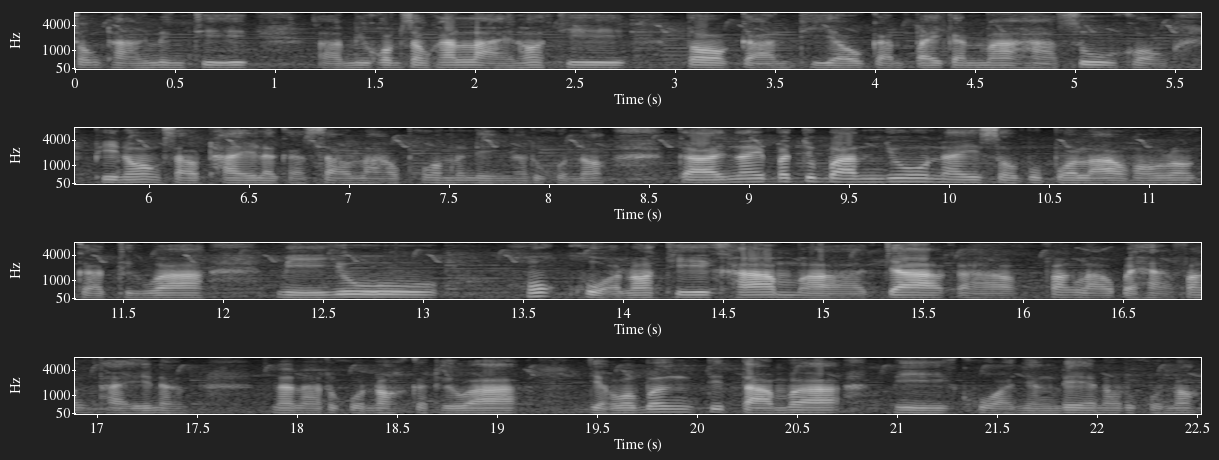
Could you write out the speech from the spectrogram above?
ช่องทางหนึ่งที่มีความสำคัญหลายเนาะที่ต่อการเที่ยวกันไปกันมาหาสู้ของพี่น้องชาวไทยและก็ชาวลาวพร้อมนั่นเองนะทุกคนเนาะก็ในปัจจุบันอยู่ในสปปลาวของเราก็ถือว่ามีอยู่ หกขวเนาะที่ข้ามาจากฝั่งลาวไปหาฝั่งไทยนั่นนั่นนะทุกคนเนาะก็ถือว่า เดี๋ยวมาเบิ่งติดตามว่ามีขวอยังแด่เนาะทุกคนเนาะ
